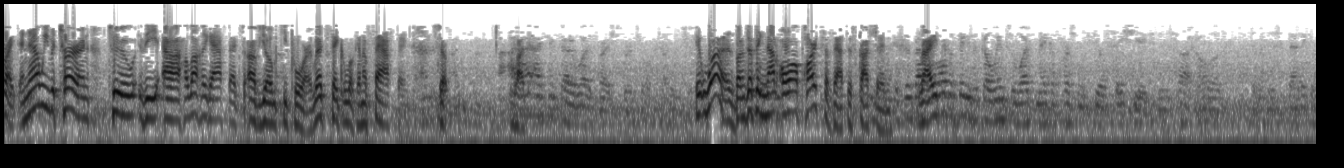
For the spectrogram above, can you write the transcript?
right, and now we return to the uh, halachic aspects of Yom Kippur. Let's take a look and of fasting. So? I, I think that it was very spiritual. It was, but I'm just saying not all parts of that discussion, it's about right? All the things that go into what make a person feel satiated inside. All those aesthetic and all those other dimensions.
